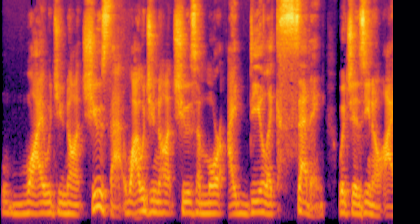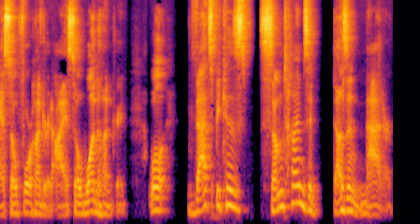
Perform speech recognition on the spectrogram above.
why would you not choose that? Why would you not choose a more idyllic setting, which is, you know, ISO 400, ISO 100? Well, that's because sometimes it doesn't matter.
